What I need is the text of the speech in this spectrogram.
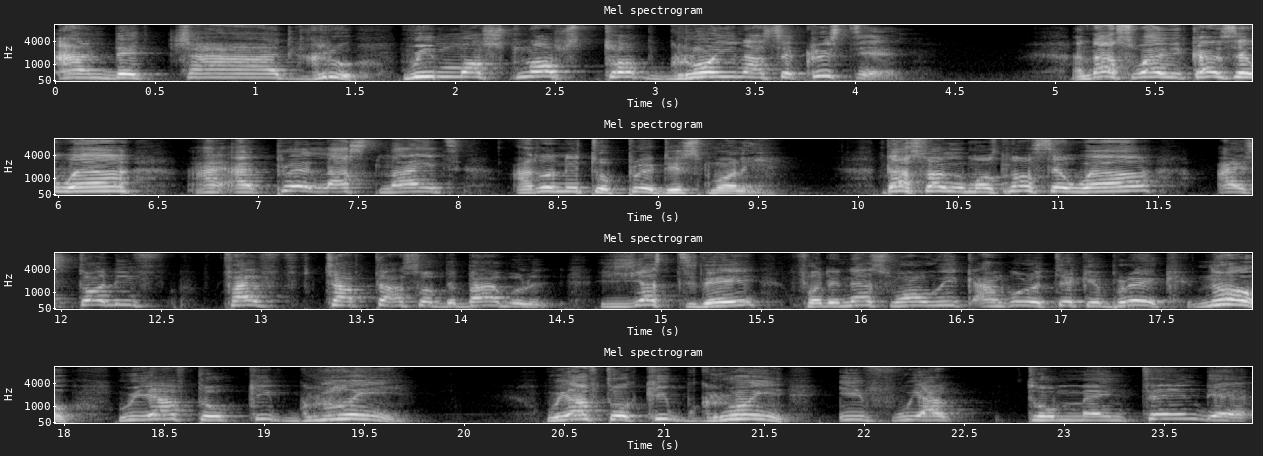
And the child grew. We must not stop growing as a Christian. And that's why we can't say, well, I, I prayed last night I don't need to pray this morning. That's why we must not say, Well, I studied five chapters of the Bible yesterday. For the next one week, I'm going to take a break. No, we have to keep growing. We have to keep growing if we are to maintain the,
